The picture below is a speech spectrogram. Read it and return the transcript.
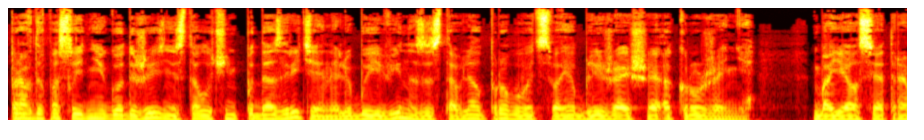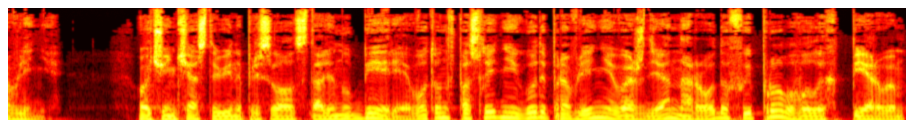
Правда, в последние годы жизни стал очень подозрителен и любые вина заставлял пробовать свое ближайшее окружение – боялся отравления. Очень часто вина присылал Сталину Берия, вот он в последние годы правления вождя народов и пробовал их первым,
